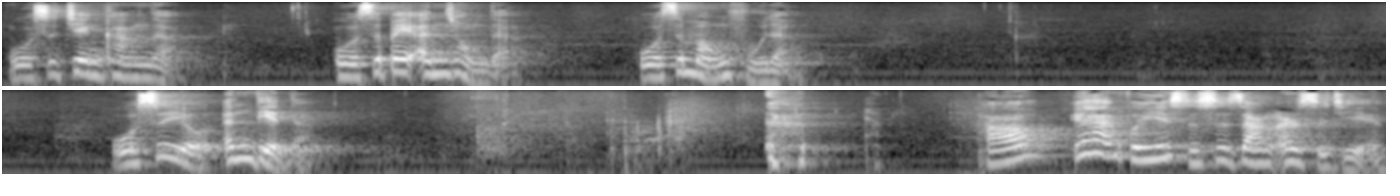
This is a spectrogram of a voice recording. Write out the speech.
我是健康的，我是被恩宠的，我是蒙福的，我是有恩典的。好，约翰福音十四章二十节，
